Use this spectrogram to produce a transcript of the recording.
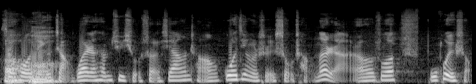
最后那个哦长官让他们去守守襄阳城，郭靖是守城的人，然后说不会守，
